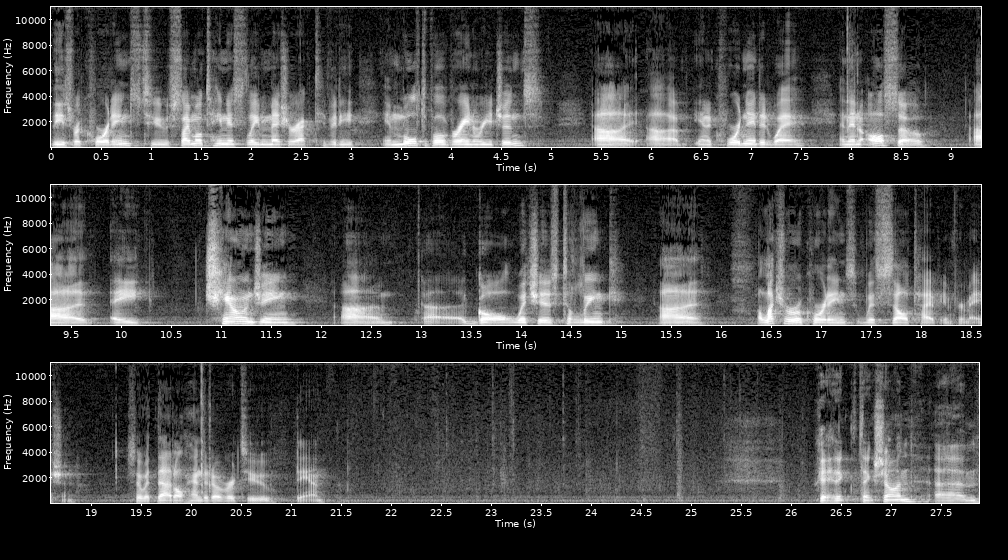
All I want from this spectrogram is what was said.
these recordings to simultaneously measure activity in multiple brain regions uh, uh, in a coordinated way, and then also uh, a challenging um, uh, goal, which is to link uh, electro recordings with cell type information. So with that, I'll hand it over to Dan. Okay, thanks, Shawn. Um,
